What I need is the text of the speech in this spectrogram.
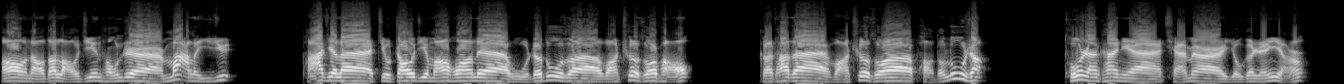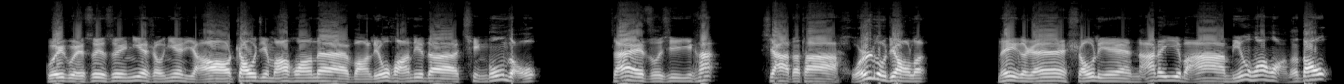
懊恼的老金同志骂了一句。爬起来就着急忙慌地捂着肚子往厕所跑，可他在往厕所跑的路上，突然看见前面有个人影，鬼鬼祟祟、蹑手蹑脚、着急忙慌地往刘皇帝的寝宫走。再仔细一看，吓得他魂儿都掉了。那个人手里拿着一把明晃晃的刀，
